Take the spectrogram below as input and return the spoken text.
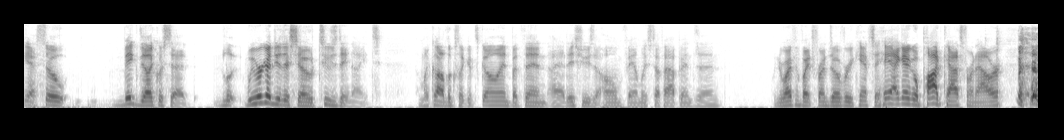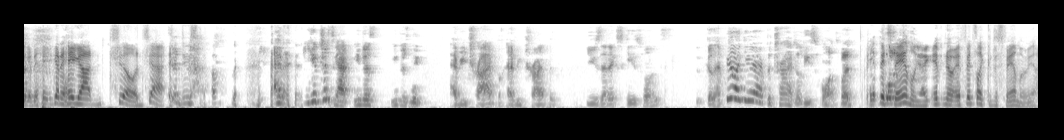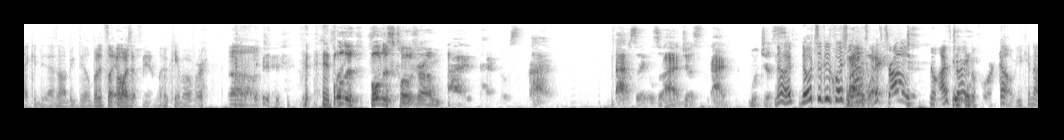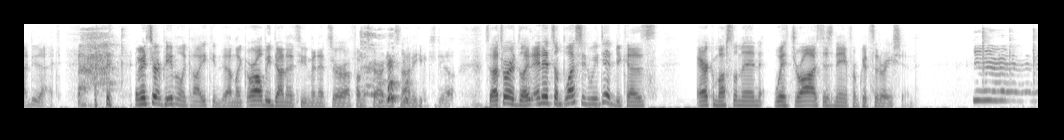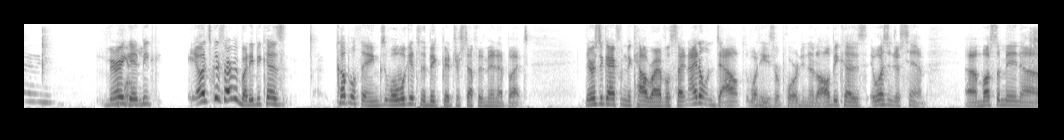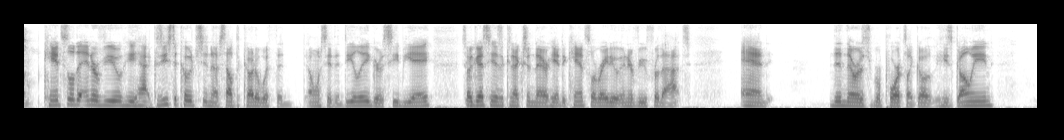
Yeah, so big deal, like we said, look, we were going to do this show Tuesday night. I'm like, oh, it looks like it's going, but then I had issues at home, family stuff happens, and when your wife invites friends over, you can't say, "Hey, I gotta go podcast for an hour." You gotta, you gotta hang out and chill and chat and do stuff. you just got you just you just need. Have you tried? Have you tried to use that excuse once? Because I feel like you have to try it at least once. But if it's well, family, like, if no, if it's like just family, I can do. That. That's not a big deal. But it's like oh. it wasn't family who came over. Um, okay. full, like, di- full disclosure, I'm I had those I I'm single, so I just I would just no, it, no. It's a good question. I've, I've, tried. No, I've tried before. No, you cannot do that. if it's certain people, like, oh, you can do. That. I'm like, or I'll be done in a few minutes, or if I'm starting, it's not a huge deal. So that's where it's delayed, and it's a blessing we did because Eric Musselman withdraws his name from consideration. Yay! Very good. Be- you know, it's good for everybody because couple things. Well, we'll get to the big picture stuff in a minute, but there's a guy from the Cal Rival site, and I don't doubt what he's reporting at all because it wasn't just him. Uh, Musselman um, canceled the interview he had because he used to coach in uh, South Dakota with the I want to say the D League or the CBA, so I guess he has a connection there. He had to cancel a radio interview for that, and then there was reports like, oh, he's going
